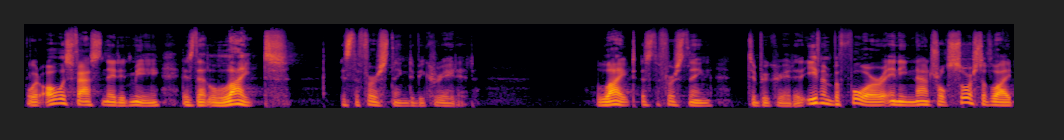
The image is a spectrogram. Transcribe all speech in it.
What always fascinated me is that light is the first thing to be created light is the first thing to be created, even before any natural source of light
